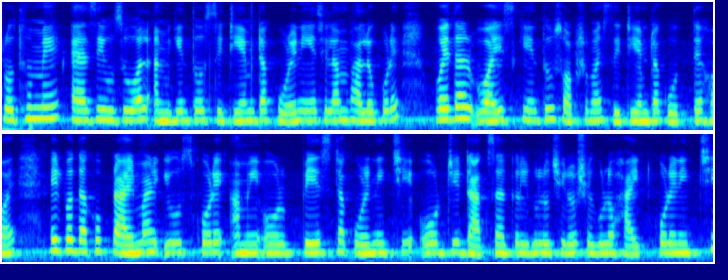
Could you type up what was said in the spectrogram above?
প্রথমে অ্যাজ ইউজুয়াল আমি কিন্তু সিটিএমটা করে নিয়েছিলাম ভালো করে। ওয়েদার ওয়াইজ কিন্তু সবসময় সিটিএমটা করতে হয়। এরপর দেখো প্রাইমার ইউজ করে আমি ওর বেসটা করে নিচ্ছি। ওর যে ডার্ক সার্কেলগুলো ছিল সেগুলো হাইড করে নিচ্ছি।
